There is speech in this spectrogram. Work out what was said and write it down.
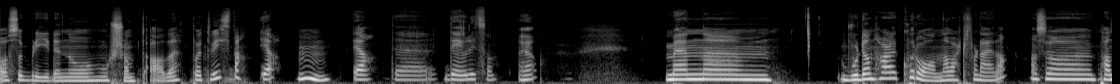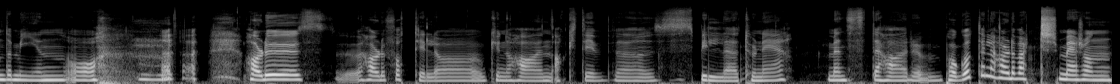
og så blir det noe morsomt av det, på et vis, da. Ja. Mm. Ja, det, det er jo litt sånn. Men øhm, hvordan har korona vært for deg, da? Altså pandemien og har, du, har du fått til å kunne ha en aktiv uh, spilleturné mens det har pågått, eller har det vært mer sånn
